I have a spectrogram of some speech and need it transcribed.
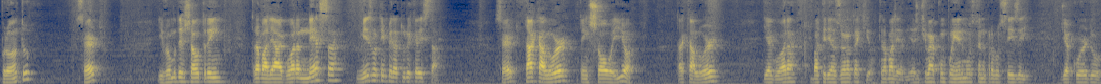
Pronto, certo? E vamos deixar o trem trabalhar agora nessa mesma temperatura que ela está. Certo? Tá calor, tem sol aí, ó. Tá calor. E agora a bateria zona tá aqui, ó, trabalhando. E a gente vai acompanhando, mostrando para vocês aí, de acordo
